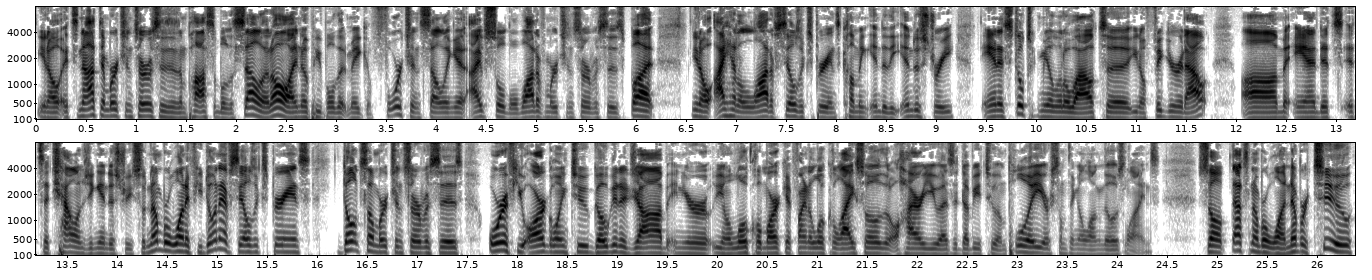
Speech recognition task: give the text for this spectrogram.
you know, it's not that merchant services is impossible to sell at all. I know people that make a fortune selling it. I've sold a lot of merchant services, but, you know, I had a lot of sales experience coming into the industry and it still took me a little while to, you know, figure it out. Um, and it's it's a challenging industry. So number one, if you don't have sales experience, don't sell merchant services, or if you are going to, go get a job in your you know local market, find a local ISO that will hire you as a W two employee or something along those lines. So that's number one. Number two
